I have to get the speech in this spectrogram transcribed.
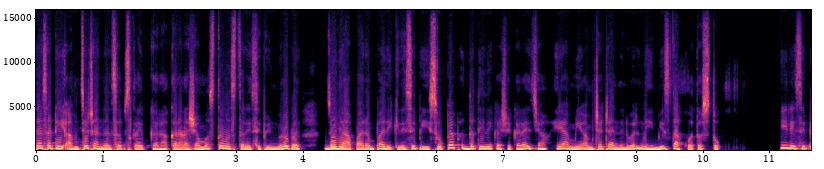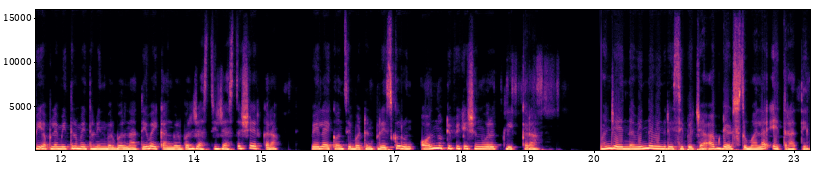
त्यासाठी आमचे चॅनल सबस्क्राईब करा कारण अशा मस्त मस्त रेसिपींबरोबर जुन्या पारंपरिक रेसिपी सोप्या पद्धतीने कसे करायच्या हे आम्ही आमच्या चॅनलवर नेहमीच दाखवत असतो. ही रेसिपी आपल्या मित्रमैत्रिणींबरोबर नातेवाईकांबरोबर जास्तीत जास्त शेअर करा. बेल आयकॉनचे बटन प्रेस करून ऑल नोटिफिकेशनवर क्लिक करा. म्हणजे नवीन नवीन रेसिपीच्या अपडेट्स तुम्हाला येत राहतील.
